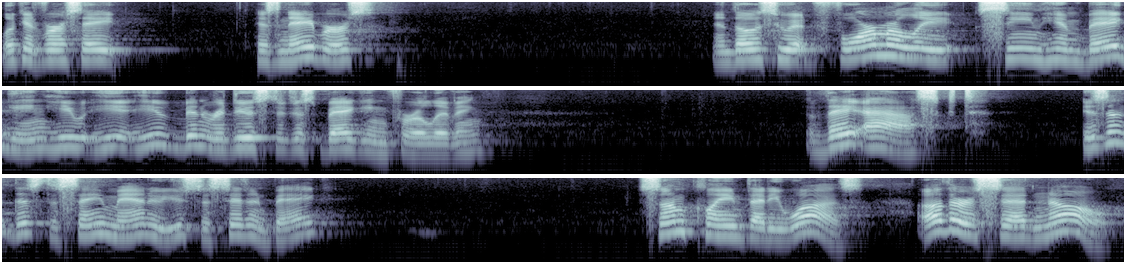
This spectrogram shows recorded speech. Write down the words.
Look at verse 8. His neighbors and those who had formerly seen him begging, he, he, he had been reduced to just begging for a living. They asked, Isn't this the same man who used to sit and beg? Some claimed that he was. Others said, No.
